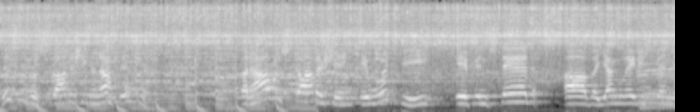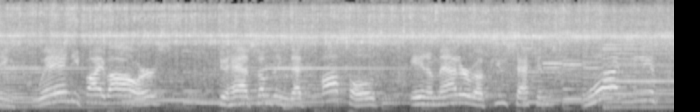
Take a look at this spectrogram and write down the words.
This is astonishing enough, isn't it? But how astonishing it would be if instead of a young lady spending 25 hours to have something that topples in a matter of a few seconds, what if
